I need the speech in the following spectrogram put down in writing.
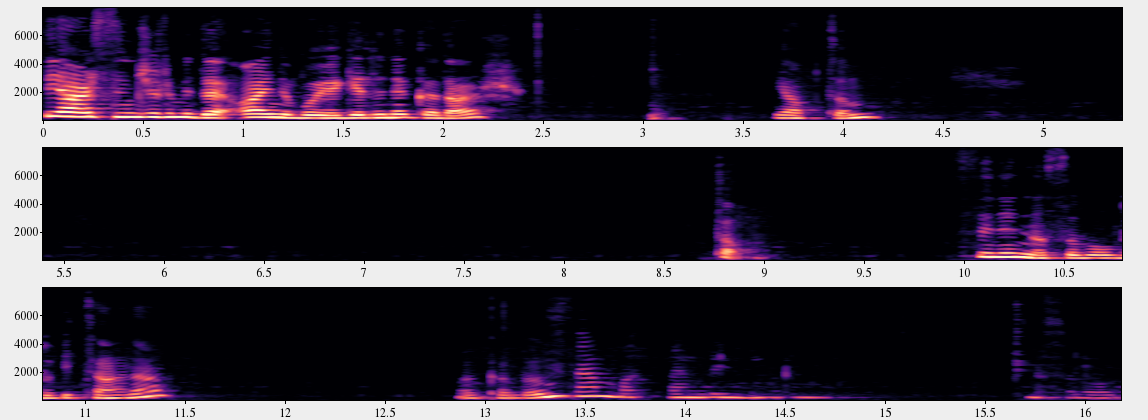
Diğer zincirimi de aynı boya gelene kadar yaptım. Tamam. Senin nasıl oldu bir tane? Bakalım. sen bak ben bilmiyorum nasıl oldu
